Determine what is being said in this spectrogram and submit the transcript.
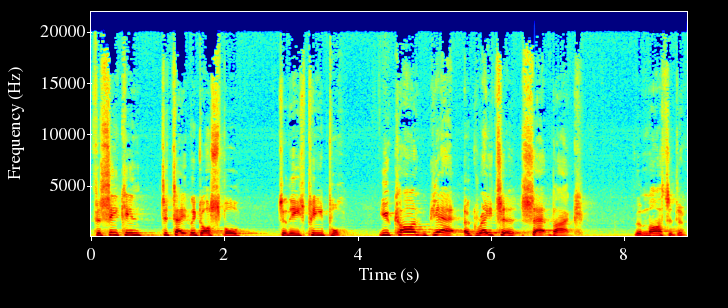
for seeking to take the gospel to these people. You can't get a greater setback than martyrdom.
